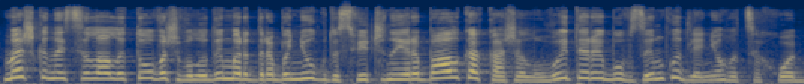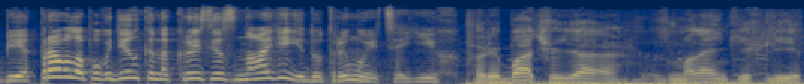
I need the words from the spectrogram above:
Мешканець села Литовиш Володимир Драбенюк, досвідчений рибалка, каже, ловити рибу взимку для нього це хобі. Правила поведінки на кризі знає і дотримується їх. Рибачу я з маленьких літ.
